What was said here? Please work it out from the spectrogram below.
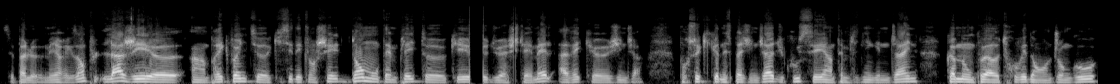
c'est pas le meilleur exemple. Là, j'ai euh, un breakpoint qui s'est déclenché dans mon template qui est du HTML avec Jinja. Pour ceux qui connaissent pas Jinja, du coup, c'est un templating engine comme on peut trouver dans Django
